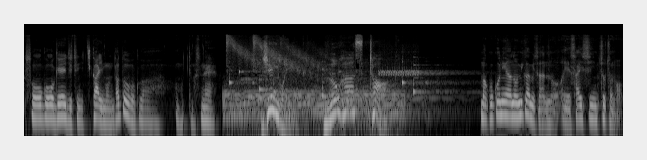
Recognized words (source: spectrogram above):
総合芸術に近いもんだと僕は思ってますね。まあここにあの三上さんの最新著書の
